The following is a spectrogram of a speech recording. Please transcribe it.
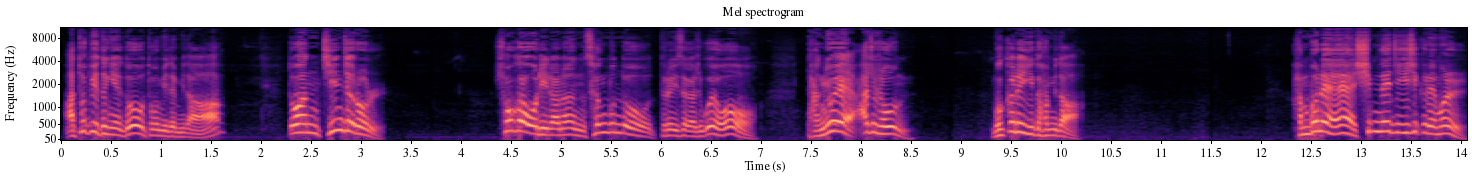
아토피 등에도 도움이 됩니다. 또한 진저롤, 쇼가올이라는 성분도 들어있어 가지고요. 당뇨에 아주 좋은 먹거리이기도 합니다. 한 번에 10 내지 20g을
